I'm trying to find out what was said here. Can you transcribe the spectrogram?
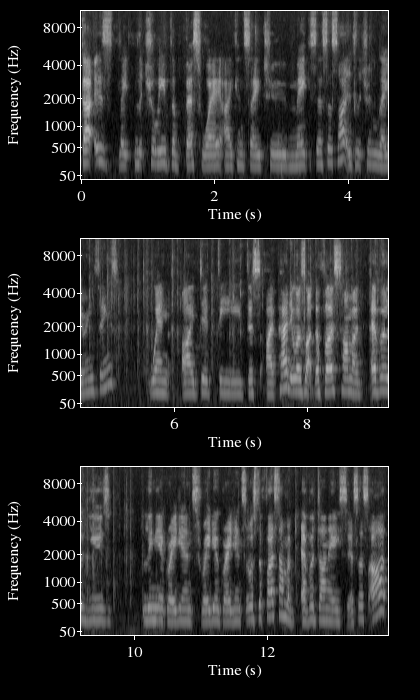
that is like literally the best way I can say to make CSS art is literally layering things. When I did the this iPad, it was like the first time I'd ever used linear gradients, radial gradients. It was the first time I've ever done a CSS art.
